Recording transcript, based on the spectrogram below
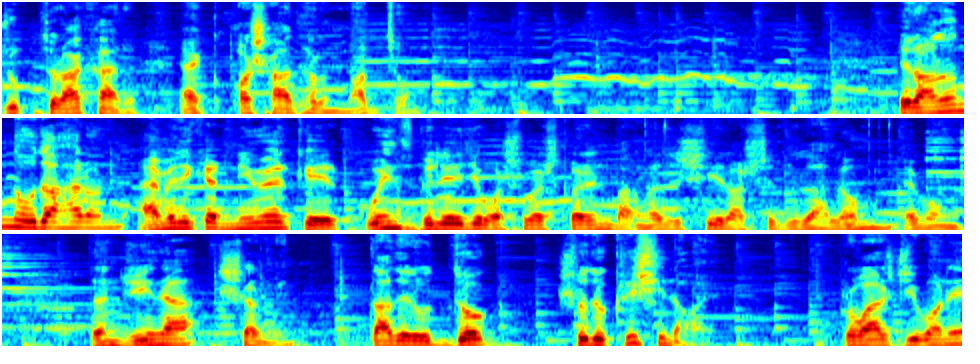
যুক্ত রাখার এক অসাধারণ মাধ্যম। এর অনন্য উদাহরণ, আমেরিকার নিউ ইয়র্কের কুইন্স ভিলেজে বসবাস করেন বাংলাদেশি রাশেদুল আলম এবং তঞ্জিনা শারমিন। তাদের উদ্যোগ শুধু কৃষি নয়, প্রবাস জীবনে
